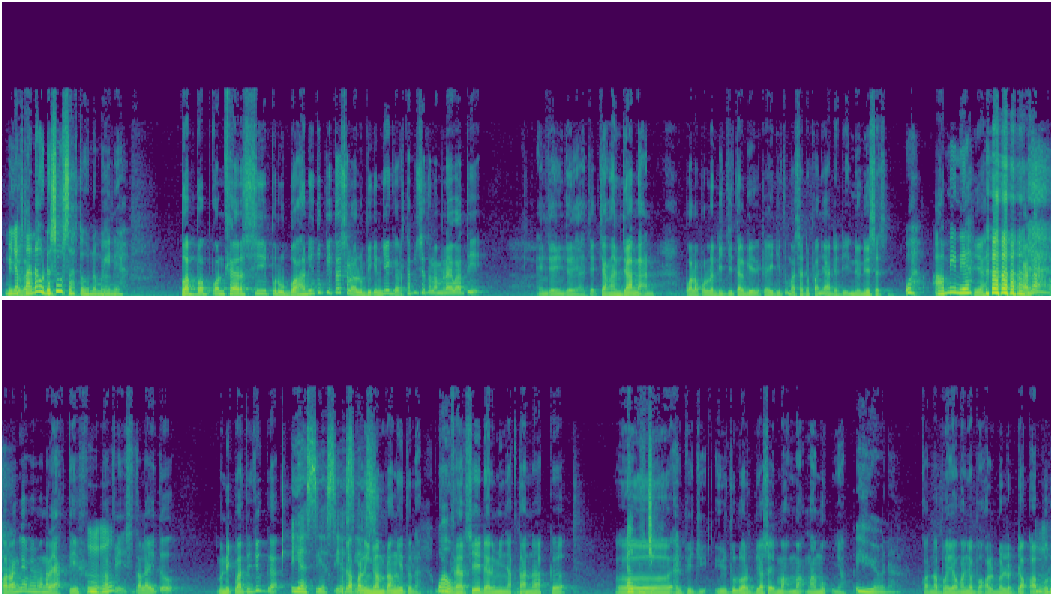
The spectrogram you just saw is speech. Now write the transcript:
Minyak Gitu kan? tanah udah susah tuh nemuinnya. Bab-bab konversi perubahan itu kita selalu bikin geger, tapi setelah melewati enjoy-enjoy aja. Jangan-jangan pola-pola digital gitu- kayak gitu masa depannya ada di Indonesia sih. Wah, amin ya. Iya, karena orangnya memang reaktif, tapi setelah itu menikmati juga. Yes, yes, yes. Udah yes. paling gampang itulah. Wow. Konversi dari minyak tanah ke eh, LPG. LPG. Itu luar biasa emak-emak ngamuknya. Iya benar. Karena bayangannya bakal meledak, dapur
